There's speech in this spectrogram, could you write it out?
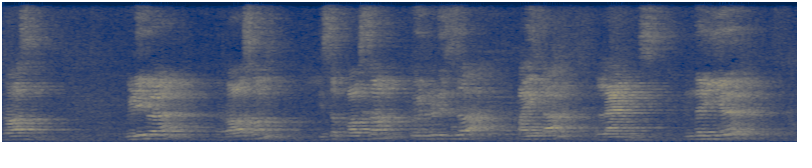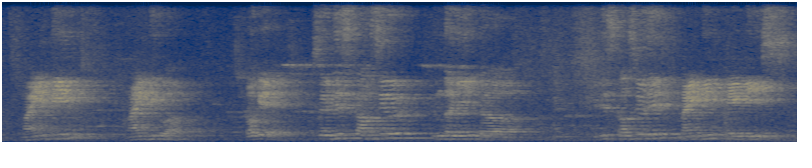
Rossum. Vidivan Rossum is a person who introduced the Python language in the year 1991. Okay, so it is conceived in the uh, it is conceived in 1980s.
